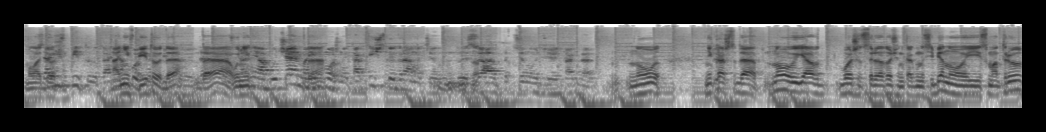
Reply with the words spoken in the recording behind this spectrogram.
молодежи. они впитывают, они, Они впитывают, да, впитывают, да, То есть у них- Они обучаемы, да. их можно и тактической грамоте, то есть а, подтянуть и так далее. Ну, мне кажется, да. Ну, я больше сосредоточен как бы на себе, но и смотрю,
